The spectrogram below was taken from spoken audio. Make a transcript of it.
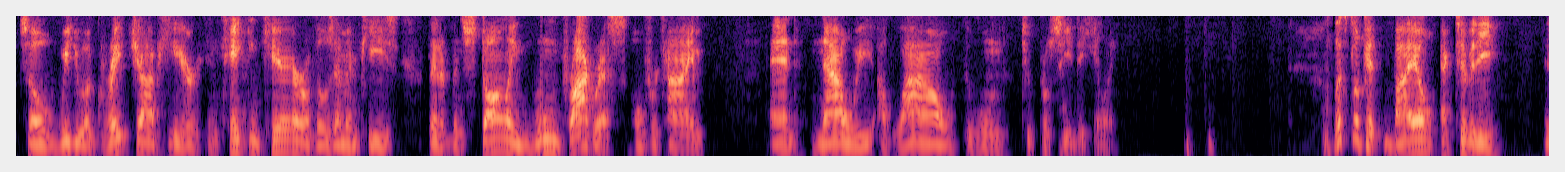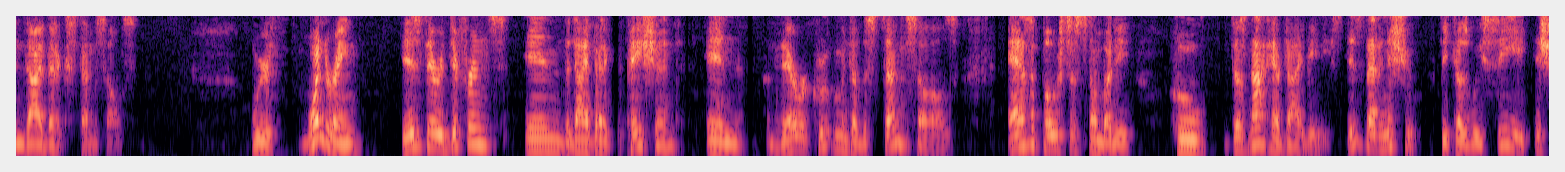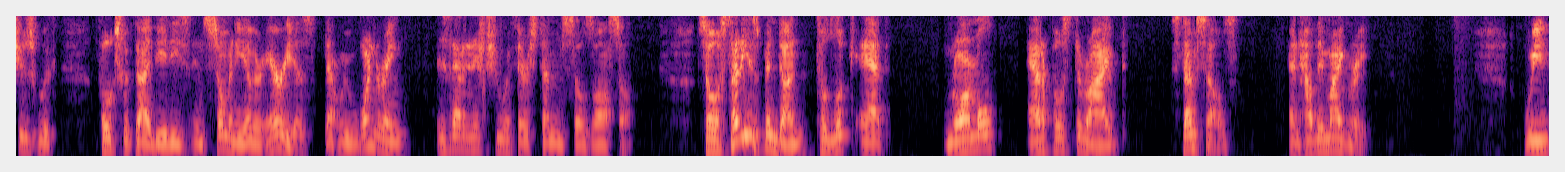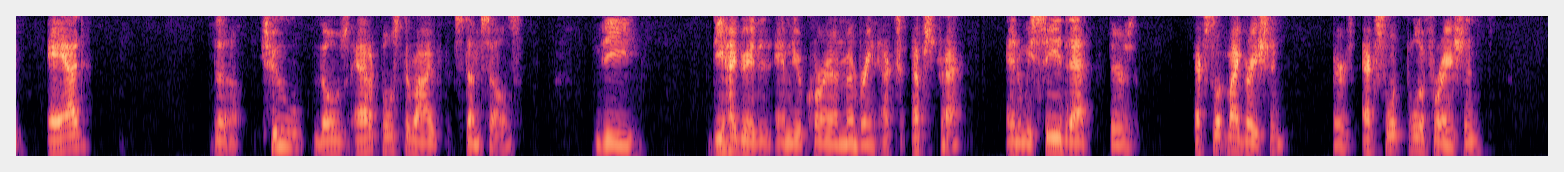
So we do a great job here in taking care of those MMPs that have been stalling wound progress over time and now we allow the wound to proceed to healing. Let's look at bioactivity in diabetic stem cells. We're wondering, is there a difference in the diabetic patient in their recruitment of the stem cells as opposed to somebody who does not have diabetes? Is that an issue? Because we see issues with folks with diabetes in so many other areas that we're wondering, is that an issue with their stem cells also? So a study has been done to look at normal adipose derived stem cells and how they migrate. We add the to those adipose derived stem cells the dehydrated amniochorion membrane ex- extract, and we see that there's excellent migration, there's excellent proliferation,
